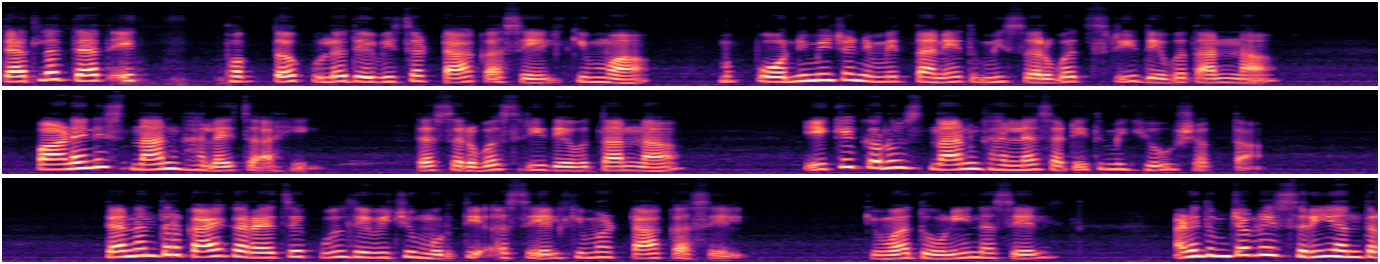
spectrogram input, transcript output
त्यातलं त्यात एक फक्त कुलदेवीचा टाक असेल किंवा मग पौर्णिमेच्या निमित्ताने तुम्ही सर्वच स्त्री देवतांना पाण्याने स्नान घालायचं आहे. त्या सर्व स्त्री देवतांना एक एक करून स्नान घालण्यासाठी तुम्ही घेऊ शकता. त्यानंतर काय करायचे? कुलदेवीची मूर्ती असेल किंवा टाक असेल किंवा दोन्ही नसेल आणि तुमच्याकडे श्रीयंत्र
